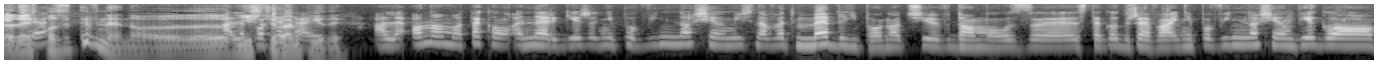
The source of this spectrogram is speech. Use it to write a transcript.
to, to jest pozytywne, no, Ale niszczy poczekaj, wampiry. Ale ono ma taką energię, że nie powinno się mieć nawet mebli ponoć w domu z, z tego drzewa i nie powinno się w jego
